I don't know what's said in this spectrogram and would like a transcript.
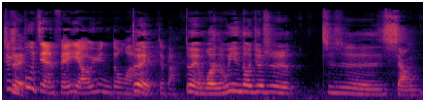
就是不减肥也要运动啊，对对吧？对，我的运动就是就是想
